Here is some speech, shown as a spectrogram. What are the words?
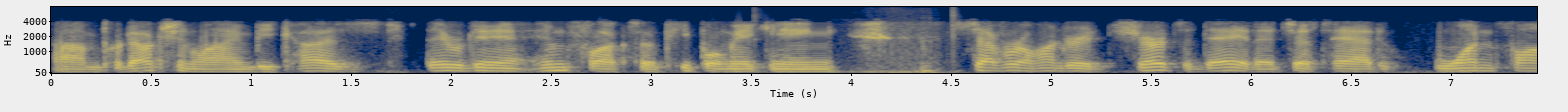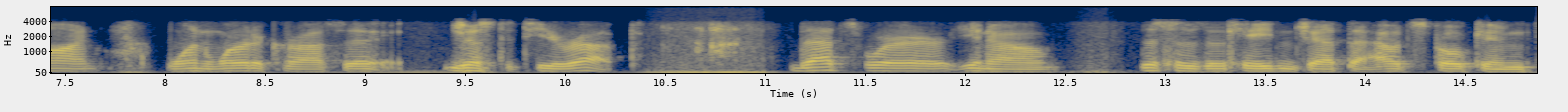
um, production line because they were getting an influx of people making several hundred shirts a day that just had one font, one word across it, just to tier up. That's where you know this is the Cayden Jett, the outspoken,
